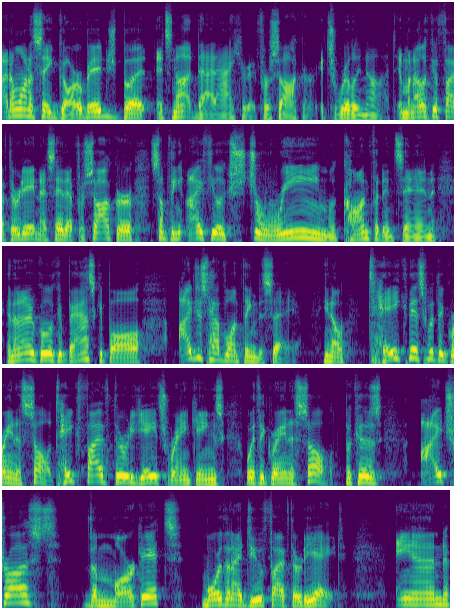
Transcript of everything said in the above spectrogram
I don't want to say garbage, but it's not that accurate for soccer. It's really not. And when I look at 538 and I say that for soccer, something I feel extreme confidence in, and then I go look at basketball, I just have one thing to say. You know, take this with a grain of salt. Take 538's rankings with a grain of salt because I trust the market more than I do 538. And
